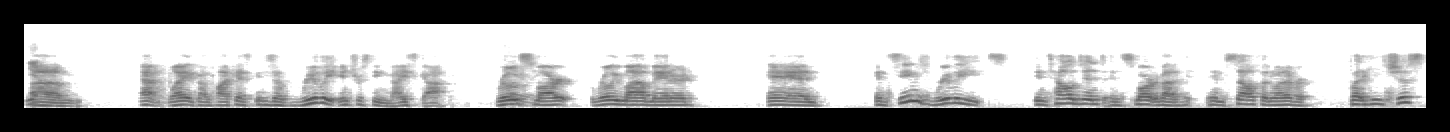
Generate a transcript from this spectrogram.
Yeah. um, at length on podcasts. And he's a really interesting, nice guy, really Totally. smart, really mild mannered, and and seems really intelligent and smart about himself and whatever. But he just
